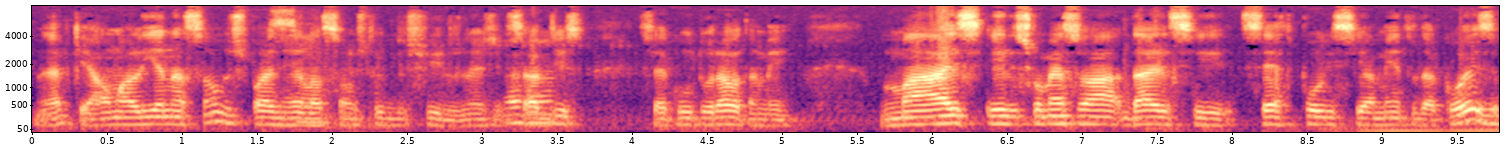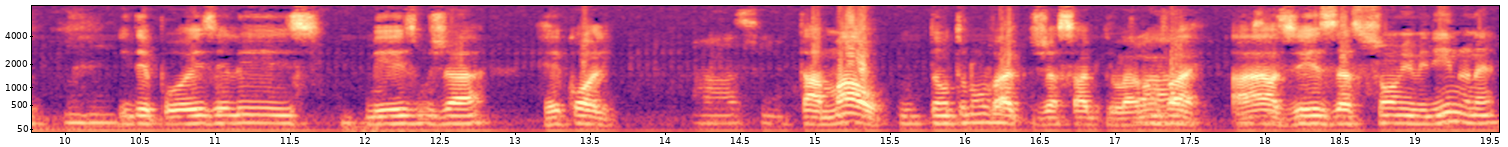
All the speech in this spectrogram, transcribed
né? Porque há uma alienação dos pais Sim. em relação ao estudo dos filhos, né? A gente Aham. sabe disso. Isso é cultural também. Mas eles começam a dar esse certo policiamento da coisa Uhum. e depois eles mesmos já recolhem. Ah, sim. Tá mal? Então tu não vai, tu já sabe que lá não Claro, vai. com Ah, às vezes some o menino, né?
